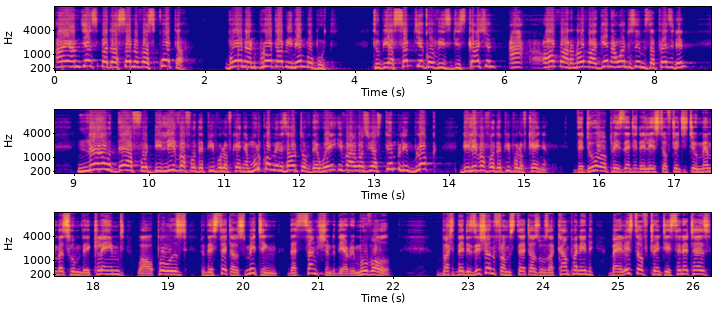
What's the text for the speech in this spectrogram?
I am just but a son of a squatter, born and brought up in Embobut. To be a subject of his discussion uh, over and over again, I want to say, Mr. President, now therefore deliver for the people of Kenya. Murkomen is out of the way. If I was your stumbling block, deliver for the people of Kenya. The duo presented a list of 22 members whom they claimed were opposed to the State House meeting that sanctioned their removal. But the decision from State House was accompanied by a list of 20 senators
